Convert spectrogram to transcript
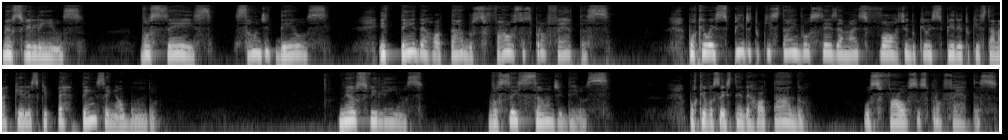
Meus filhinhos, vocês são de Deus e têm derrotado os falsos profetas. Porque o espírito que está em vocês é mais forte do que o espírito que está naqueles que pertencem ao mundo. Meus filhinhos, vocês são de Deus, porque vocês têm derrotado os falsos profetas.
